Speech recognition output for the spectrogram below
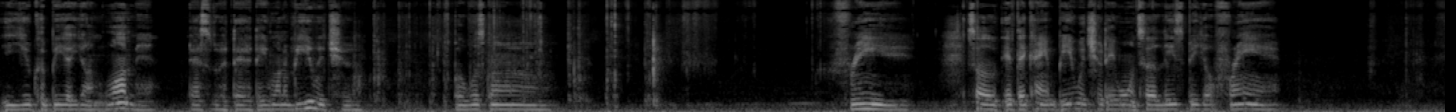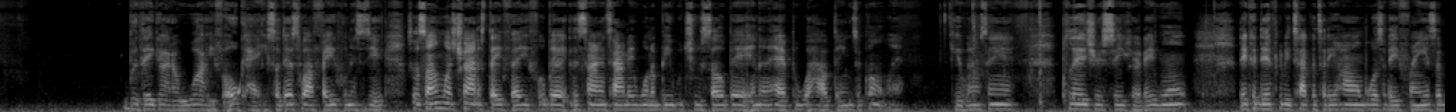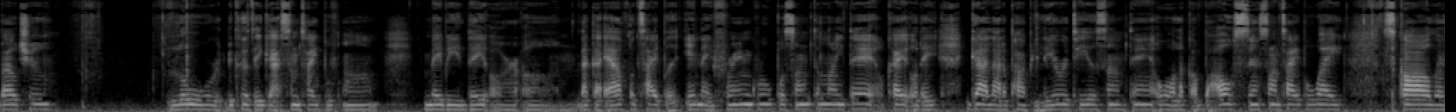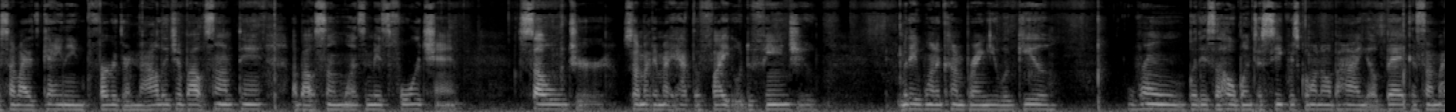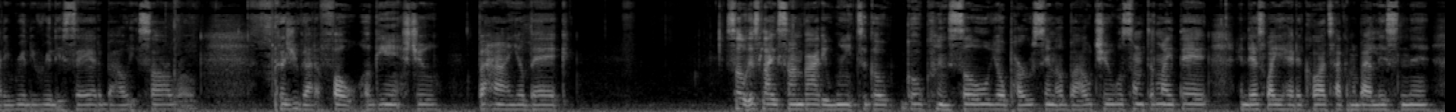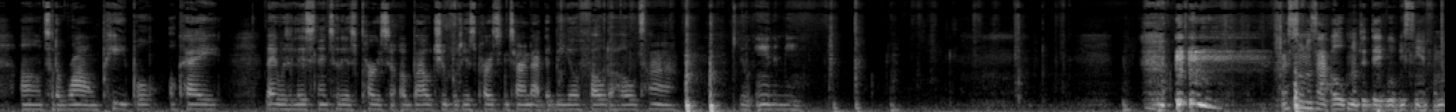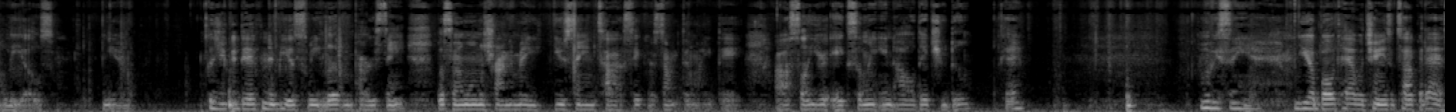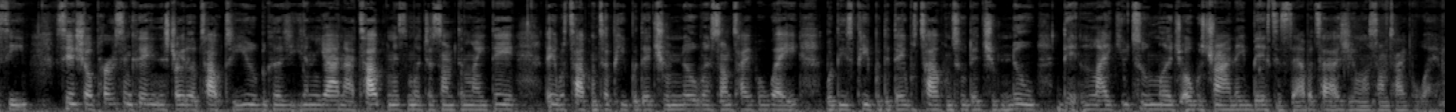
you could be a young woman. That's what they, they want to be with you. But what's going on? Friend. So if they can't be with you, they want to at least be your friend but they got a wife. Okay, so that's why faithfulness is here. So someone's trying to stay faithful, but at the same time, they want to be with you so bad and unhappy with how things are going. Get what I'm saying? Pleasure seeker. They want, they could definitely be talking to their homeboys or their friends about you. Lord, because they got some type of, um, maybe they are um, like an alpha type of in a friend group or something like that, okay? Or they got a lot of popularity or something, or like a boss in some type of way. Scholar, somebody's gaining further knowledge about something, about someone's misfortune. Soldier, somebody might have to fight or defend you. But they want to come bring you a gift room, but it's a whole bunch of secrets going on behind your back and somebody really, really sad about it, sorrow. Because you got a foe against you behind your back. So it's like somebody went to go go console your person about you or something like that. And that's why you had a card talking about listening um, to the wrong people, okay? They was listening to this person about you, but this person turned out to be your foe the whole time. Your enemy. as soon as I open up the deck, we'll be seeing from the Leos. Yeah. Because you could definitely be a sweet, loving person, but someone was trying to make you seem toxic or something like that. Also, you're excellent in all that you do, okay? What we saying? You'll both have a chance to talk of that. See, since your person couldn't straight up talk to you because y'all not talking as much or something like that, they was talking to people that you knew in some type of way. But these people that they was talking to that you knew didn't like you too much or was trying their best to sabotage you in some type of way.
